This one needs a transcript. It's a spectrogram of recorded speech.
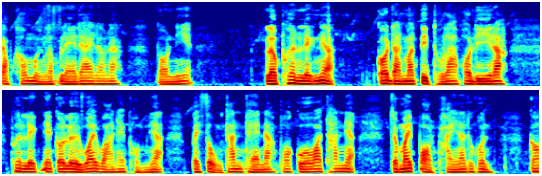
กลับเข้าเมืองรับแลได้แล้วนะ ตอนนี้แล้วเพื่อนเล็กเนี่ยก็ดันมาติดธุระพอดีนะ พื่อนเล็กเนี่ยก็เลยไหว้วานให้ผมเนี่ยไปส่งท่านแทนนะเพราะกลัวว่าท่านเนี่ยจะไม่ปลอดภัยนะทุกคน ก็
